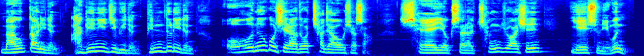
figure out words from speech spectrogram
마국간이든 악인의 집이든 빈들이든 어느 곳이라도 찾아오셔서 새 역사를 창조하시는 예수님은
